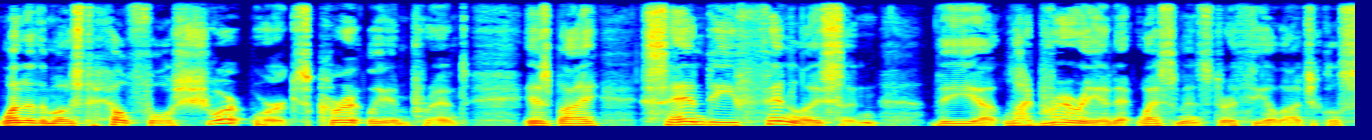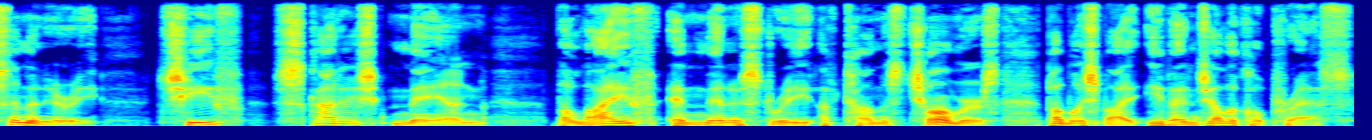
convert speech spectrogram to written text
one of the most helpful short works currently in print is by Sandy Finlayson, the uh, librarian at Westminster Theological Seminary, Chief Scottish Man, The Life and Ministry of Thomas Chalmers, published by Evangelical Press.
